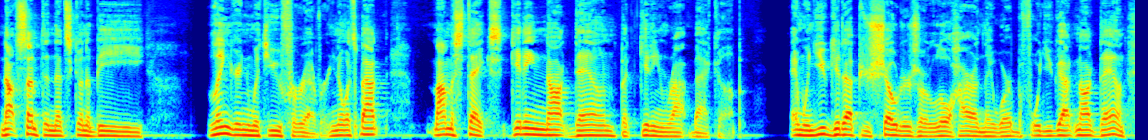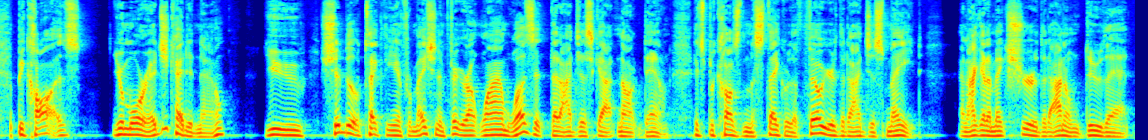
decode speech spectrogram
not something that's going to be lingering with you forever. You know, it's about my mistakes, getting knocked down, but getting right back up. And when you get up, your shoulders are a little higher than they were before you got knocked down because you're more educated now you should be able to take the information and figure out why was it that I just got knocked down. It's because of the mistake or the failure that I just made. And I got to make sure that I don't do that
